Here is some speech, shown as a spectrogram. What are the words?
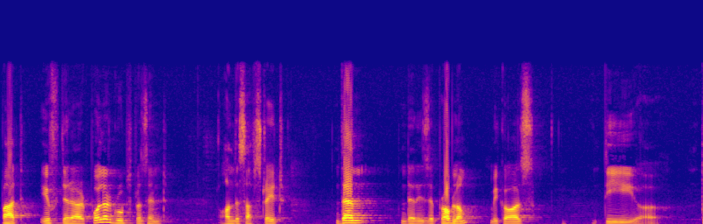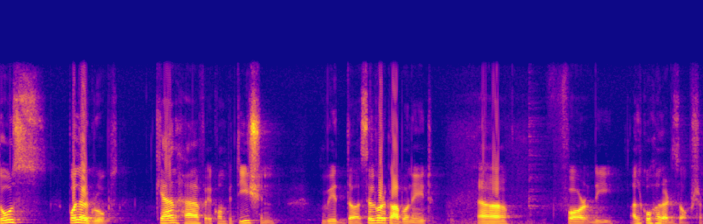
but if there are polar groups present on the substrate then there is a problem because the uh, those polar groups can have a competition with the silver carbonate uh, for the alcohol adsorption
